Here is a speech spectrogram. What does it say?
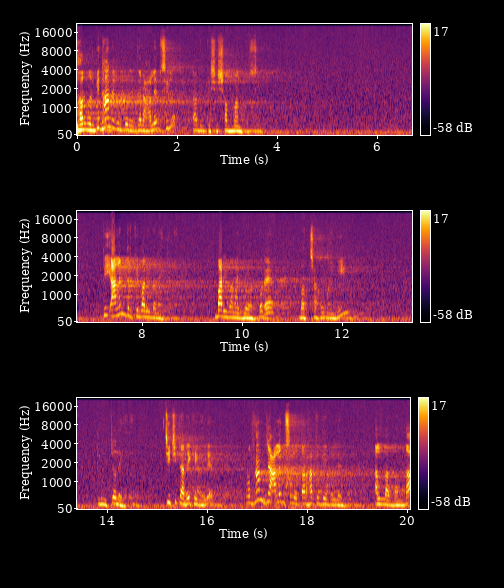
ধর্মের বিধানের উপরে যারা আলেম ছিল, তাদেরকে সে সম্মান করছিল আলেমদেরকে বাড়ি বানাই বাড়ি বানাই দেওয়ার পরে বাচ্চা হুমায়ুন তিনি চলে গেলেন। চিঠিটা রেখে গেলেন প্রধান যে আলেম ছিল তার হাতে দিয়ে বললেন আল্লাহর বান্দা,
